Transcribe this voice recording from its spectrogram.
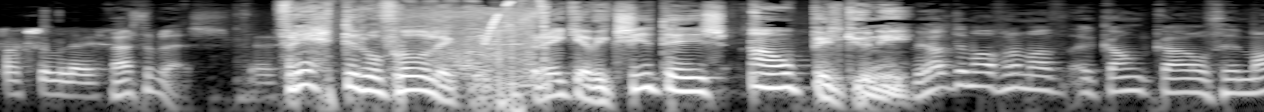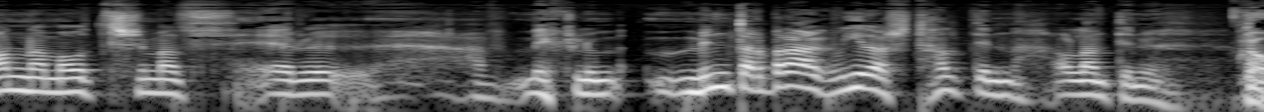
takk sem leið Frettir og fróðleikur. Reykjavík síðdeis á bylgjunni. Við haldum áfram að ganga á þau mannamót sem að eru miklum myndarbrag víðast haldinn á landinu. Jó.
